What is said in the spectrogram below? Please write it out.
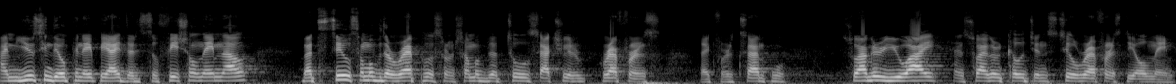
I'm using the OpenAPI, that's the official name now, but still some of the repos or some of the tools actually reference, like for example, Swagger UI and Swagger CodeGen still reference the old name.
